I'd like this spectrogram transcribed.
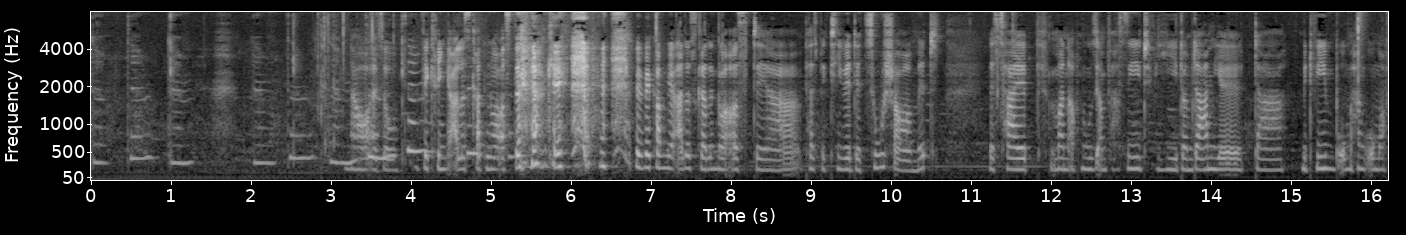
dum, dum, dum. Genau, also wir kriegen ja alles gerade nur aus der, okay, wir bekommen ja alles gerade nur aus der Perspektive der Zuschauer mit, weshalb man auch nur einfach sieht, wie Dom Daniel da mit wem Umhang oben auf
